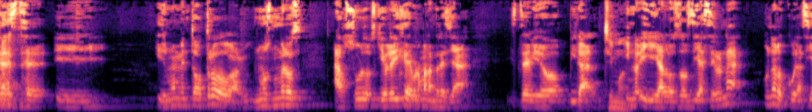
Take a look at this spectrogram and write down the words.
Este, y, y de un momento a otro, unos números absurdos que yo le dije de broma al Andrés, ya, este video viral. Simón. y, no- y a los dos días era una, una locura, así,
